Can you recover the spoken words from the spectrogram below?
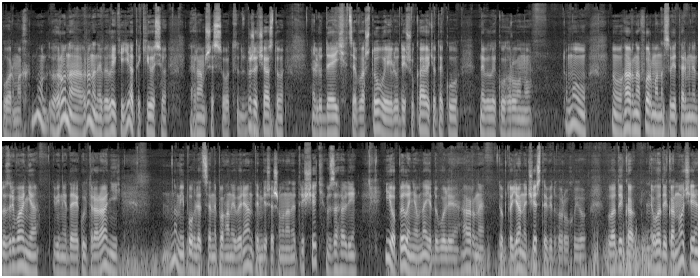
формах. Ну, грона, грона невеликі, є такі ось грам 600. Дуже часто людей це влаштовує, люди шукають отаку невелику грону. Тому ну, гарна форма на свої терміни дозрівання. Він іде як ультраранній. На мій погляд, це непоганий варіант, тим більше, що вона не тріщить взагалі. І опилення в неї доволі гарне. Тобто я не чистив від гороху. його. Владика, Владика ночі,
